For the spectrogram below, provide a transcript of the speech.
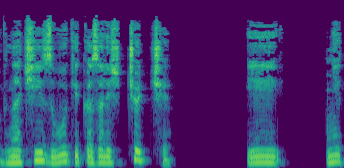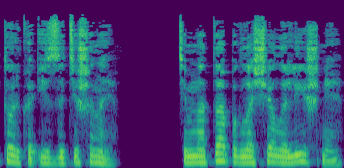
В ночи звуки казались четче, и не только из-за тишины. Темнота поглощала лишнее,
